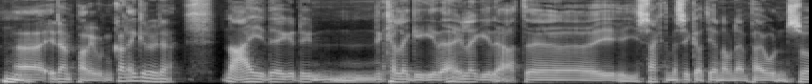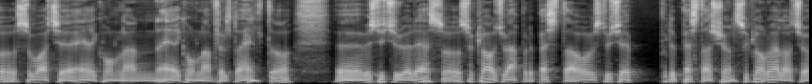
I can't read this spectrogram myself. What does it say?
mm. uh, i den perioden. Hva legger du i det? Nei, det, det, hva legger jeg i det? Jeg legger i det at uh, sakte, men sikkert gjennom den perioden så, så var ikke Erik Hornland, Erik Hornland fullt og helt. og uh, Hvis du ikke er det, så, så klarer du ikke å være på det beste. og hvis du ikke er på ditt beste sjøl, så klarer du heller ikke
